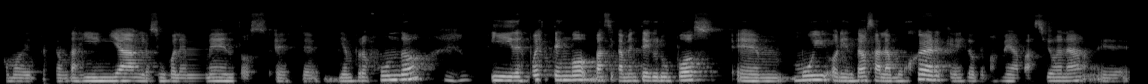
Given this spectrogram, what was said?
como de preguntas yin yang, los cinco elementos, este, bien profundo. Y después tengo básicamente grupos em, muy orientados a la mujer, que es lo que más me apasiona, eh,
